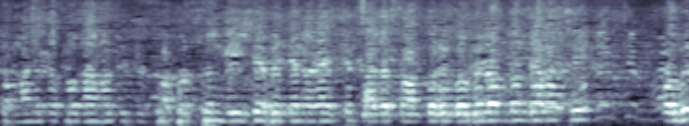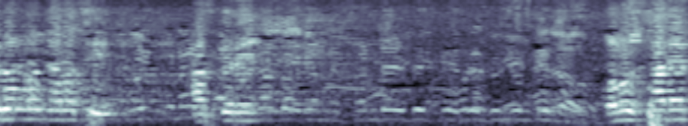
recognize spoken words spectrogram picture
সম্মানিত প্রধান অতিথি সফর সঙ্গী হিসেবে জেনে এসেছেন তাদেরকে আন্তরিক অভিনন্দন জানাচ্ছি। অভিনন্দন জানাচ্ছি আজকের এই অনুষ্ঠানের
